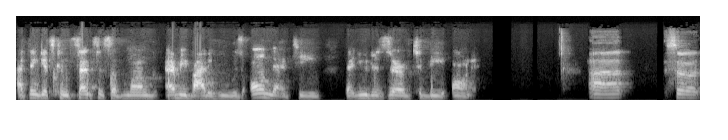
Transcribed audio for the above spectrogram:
I think it's consensus among everybody who was on that team that you deserve to be on it. Uh, so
